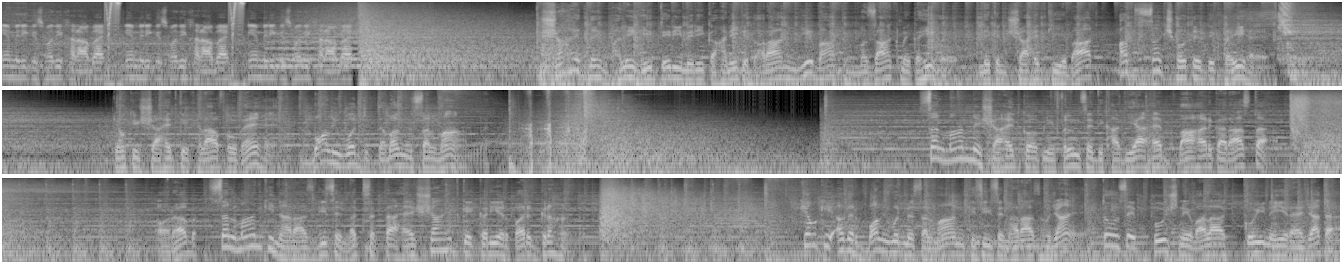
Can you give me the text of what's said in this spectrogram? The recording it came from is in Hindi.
ये मेरी किस्मत ही खराब है। ये मेरी किस्मत ही खराब है। ये मेरी किस्मत ही खराब है। शाहिद ने भले ही तेरी मेरी कहानी के दौरान ये बात मज़ाक में कही हो, लेकिन शाहिद की ये बात अब सच होते दिख रही है। क्योंकि शाहिद के खिलाफ हो गए हैं बॉलीवुड दबंग सलमान। सलमान ने शाहिद को अपनी फ़िल्म से दिखा दिया है बाहर का रास्ता। और अब सलमान की नाराज़गी से लग सकता है शाहिद के करियर पर ग्रहण। क्योंकि अगर बॉलीवुड में सलमान किसी से नाराज़ हो जाएँ, तो उसे पूछने वाला कोई नहीं रह जाता।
